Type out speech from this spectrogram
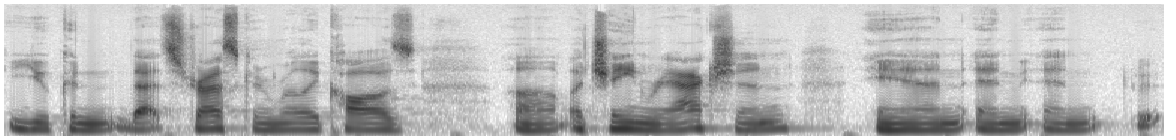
you can, that stress can really cause uh, a chain reaction and, and, and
